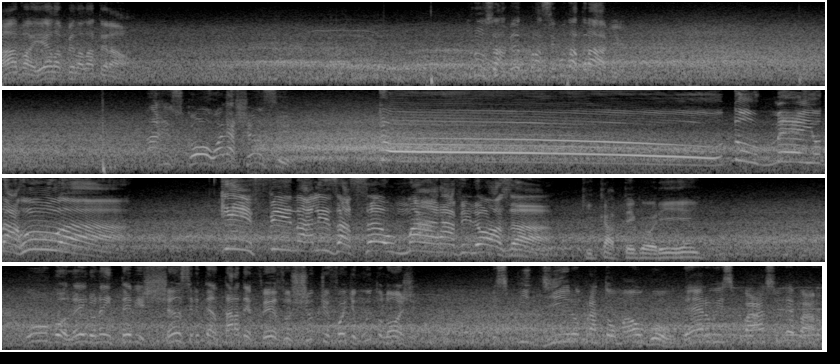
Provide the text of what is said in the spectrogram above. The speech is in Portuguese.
Lá vai ela pela lateral. Cruzamento para a segunda trave. Arriscou, olha a chance. Gol! Do meio da rua! Que finalização maravilhosa! Que categoria, hein? O goleiro nem teve chance de tentar a defesa. O chute foi de muito longe. Eles pediram para tomar o gol, deram espaço e levaram.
